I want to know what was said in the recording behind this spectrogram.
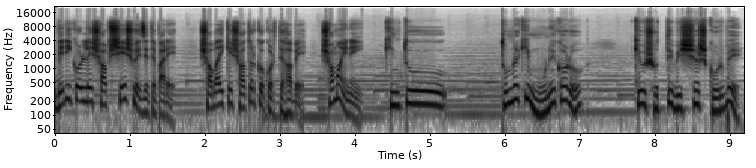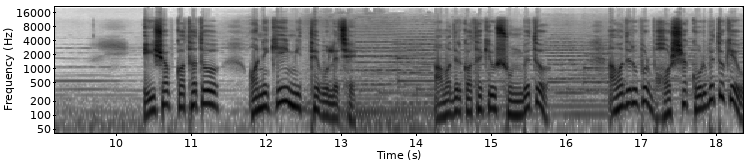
দেরি করলে সব শেষ হয়ে যেতে পারে। সবাইকে সতর্ক করতে হবে। সময় নেই। কিন্তু তোমরা কি মনে করো কেউ সত্যি বিশ্বাস করবে? এই সব কথা তো অনেকেই মিথ্যে বলেছে। আমাদের কথা কেউ শুনবে তো? আমাদের উপর ভরসা করবে তো কেউ?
